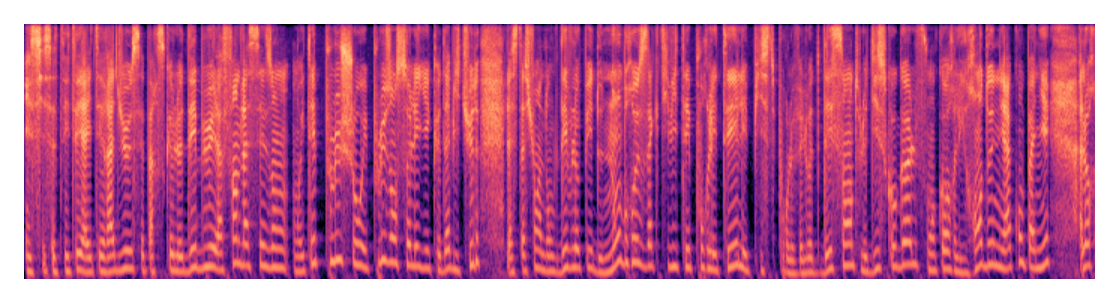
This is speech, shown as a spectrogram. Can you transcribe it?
Et si cet été a été radieux, c'est parce que le début et la fin de la saison ont été plus chauds et plus ensoleillés que d'habitude. La station a donc développé de nombreuses activités pour l'été, les pistes pour le vélo de descente, le disco golf ou encore les randonnées accompagnées. Alors,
